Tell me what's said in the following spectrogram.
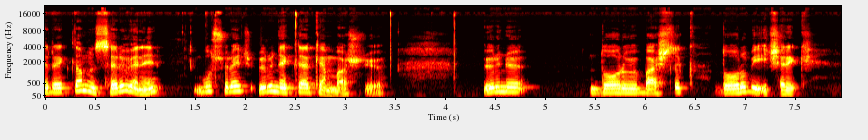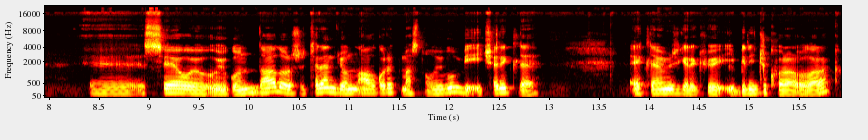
Reklamın serüveni bu süreç ürün eklerken başlıyor. Ürünü doğru bir başlık, doğru bir içerik, SEO'ya uygun, daha doğrusu Trendyol'un algoritmasına uygun bir içerikle eklememiz gerekiyor birinci kural olarak.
